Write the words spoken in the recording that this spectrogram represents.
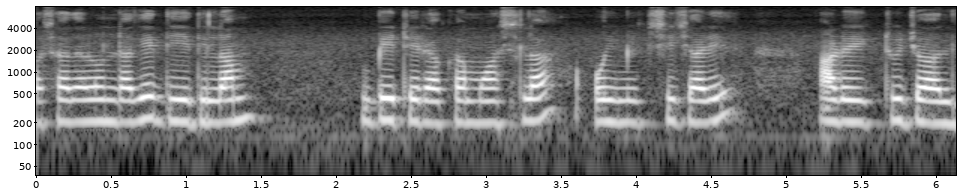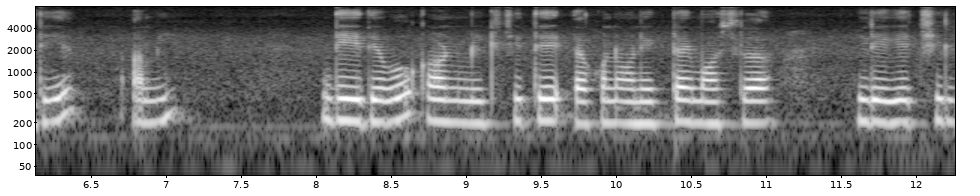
অসাধারণ লাগে। দিয়ে দিলাম বেটে রাখা মশলা ওই মিক্সি জারে। আরও একটু জল দিয়ে আমি দিয়ে দেব, কারণ মিক্সিতে এখন অনেকটাই মশলা লেগেছিল।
